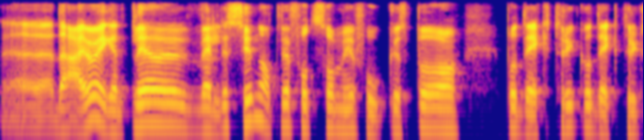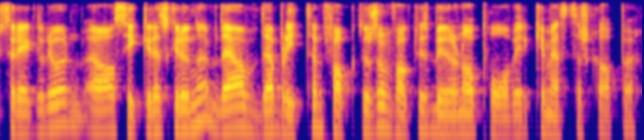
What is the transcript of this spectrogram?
eh, det er jo egentlig veldig synd at vi har fått så mye fokus på, på dekktrykk og dekktrykksregler i år av sikkerhetsgrunner. Det har, det har, blitt en faktor som faktisk begynner nå å påvirke mesterskapet.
